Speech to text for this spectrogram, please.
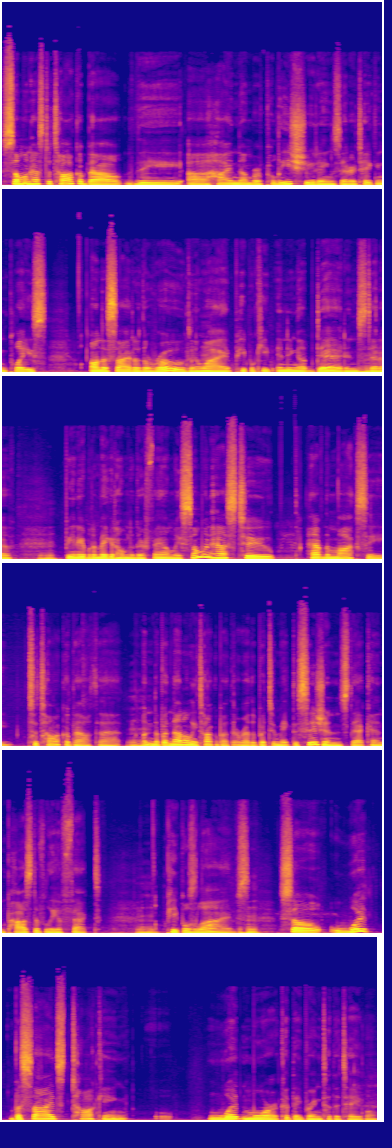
someone has to talk about the uh, high number of police shootings that are taking place on the side of the road and Mhm. why people keep ending up dead instead of Mhm. being able to make it home to their families. Someone has to have the moxie to talk about that, but, Mhm. no, but not only talk about that, rather, but to make decisions that can positively affect Mhm. people's lives. Mhm. So, what besides talking, what more could they bring to the table?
